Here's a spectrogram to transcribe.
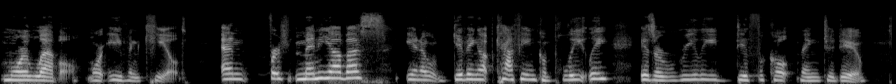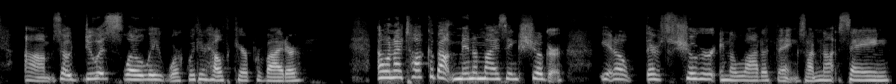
more level, more even keeled. And for many of us, you know, giving up caffeine completely is a really difficult thing to do. Um, so do it slowly, work with your healthcare provider. And when I talk about minimizing sugar, you know, there's sugar in a lot of things. I'm not saying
